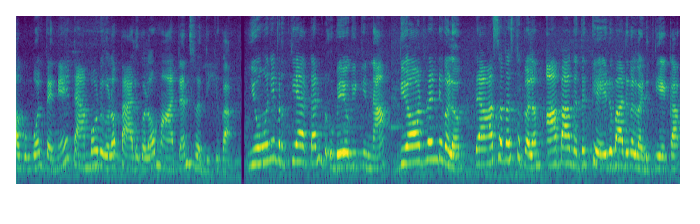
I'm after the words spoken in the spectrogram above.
ആകുമ്പോൾ തന്നെ ടാമ്പോഡുകളോ പാഡുകളോ മാറ്റാൻ ശ്രദ്ധിക്കുക. യോനി വൃത്തിയാക്കാൻ ഉപയോഗിക്കുന്ന ഡിയോഡ്രന്റുകളും രാസവസ്തുക്കളും ആ ഭാഗത്ത് കേടുപാടുകൾ വരുത്തിയേക്കാം.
